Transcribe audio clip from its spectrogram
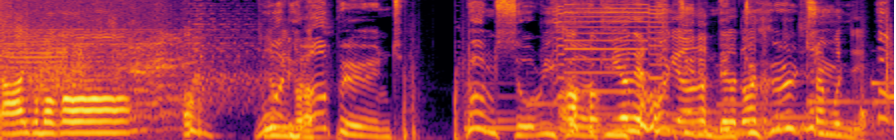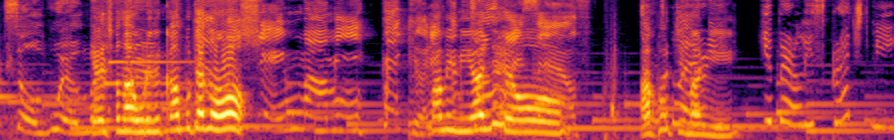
야 이거 먹어. 어 What 돌아 happened? I'm sorry, 어, Huggy. 미안해 didn't 내가 너한테 무슨. 건지 It's all well, my 괜찮아 우리는. 깜부잖아 Shame, Mommy. I couldn't control 미안해요. 아팠지만이 You barely scratched me.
